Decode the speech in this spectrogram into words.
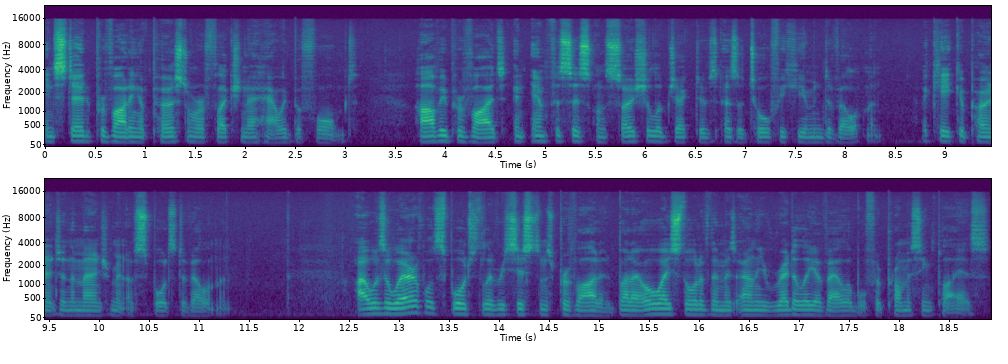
instead providing a personal reflection of how he performed. Harvey provides an emphasis on social objectives as a tool for human development, a key component in the management of sports development. I was aware of what sports delivery systems provided, but I always thought of them as only readily available for promising players.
